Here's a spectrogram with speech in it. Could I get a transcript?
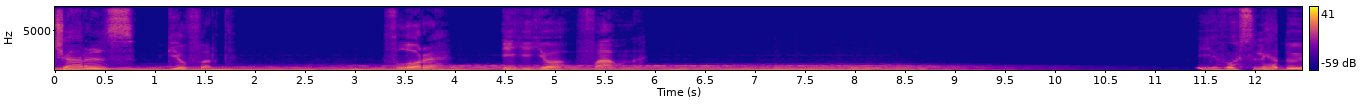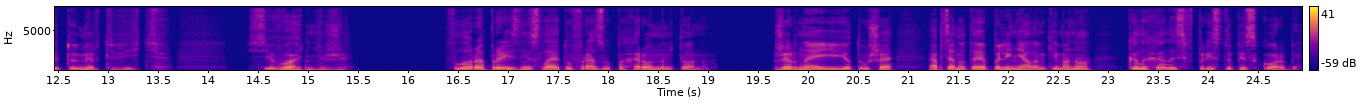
Чарльз Гилфорд Флора и ее фауна Его следует умертвить. Сегодня же. Флора произнесла эту фразу похоронным тоном. Жирная ее туша, обтянутая полинялым кимоно, колыхалась в приступе скорби.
